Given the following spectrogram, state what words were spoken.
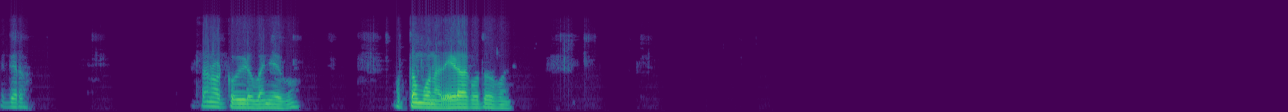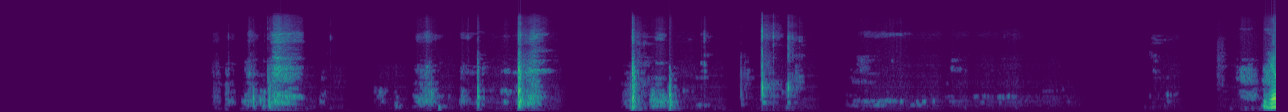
దగ్గర. ఎట్లా నోట్కో వీడియో బంద్ చేయకు. మొత్తం పోన్నది Thank you. జో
